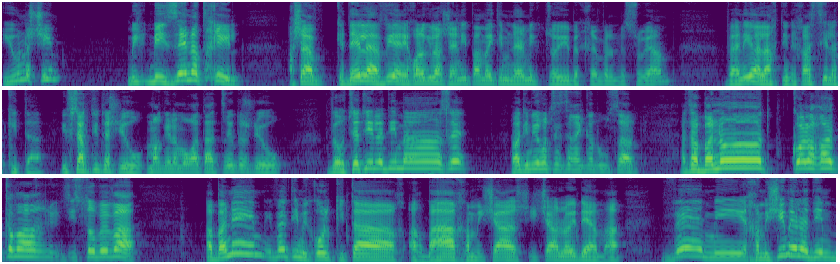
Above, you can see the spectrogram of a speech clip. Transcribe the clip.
יהיו נשים. מזה נתחיל. עכשיו, כדי להביא, אני יכול להגיד לך שאני פעם הייתי מנהל מקצועי בחבל מסוים, ואני הלכתי, נכנסתי לכיתה, הפסקתי את השיעור, אמרתי למורה, תעצרי את השיעור, והוצאתי ילדים מהזה. אמרתי, מי רוצה לשחק כדורסל? אז הבנות, כל אחת כבר הסתובבה. הבנים, הבאתי מכל כיתה ארבעה, חמישה, שישה, לא יודע מה, ומ-50 ילדים.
